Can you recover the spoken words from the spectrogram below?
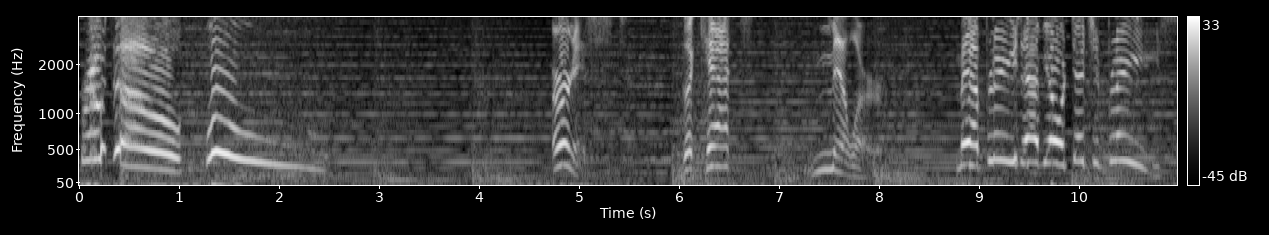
Russo! Woo! Ernest. The Cat Miller. May I please have your attention, please?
